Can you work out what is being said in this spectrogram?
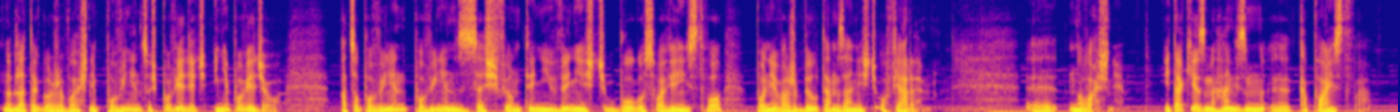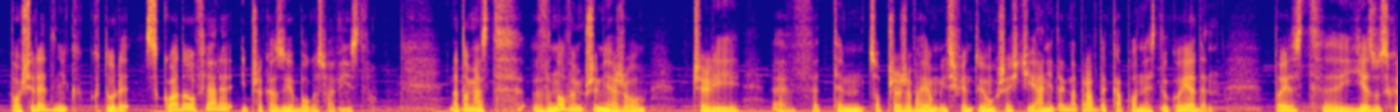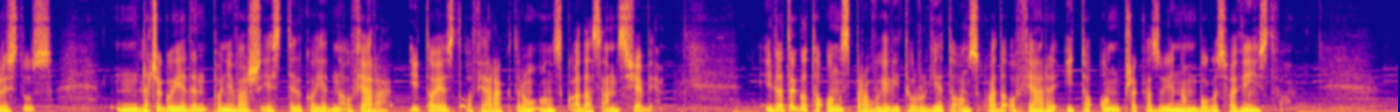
No dlatego, że właśnie powinien coś powiedzieć i nie powiedział. A co powinien? Powinien ze świątyni wynieść błogosławieństwo, ponieważ był tam zanieść ofiarę. Y, no właśnie. I taki jest mechanizm y, kapłaństwa. Pośrednik, który składa ofiarę i przekazuje błogosławieństwo. Natomiast w Nowym Przymierzu, czyli w tym, co przeżywają i świętują chrześcijanie, tak naprawdę kapłan jest tylko jeden. To jest y, Jezus Chrystus. Mm, dlaczego jeden? Ponieważ jest tylko jedna ofiara i to jest ofiara, którą on składa sam z siebie. I dlatego to on sprawuje liturgię, to on składa ofiary i to on przekazuje nam błogosławieństwo.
